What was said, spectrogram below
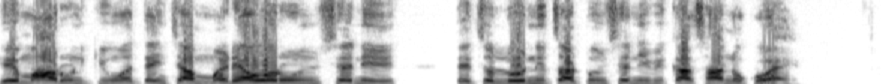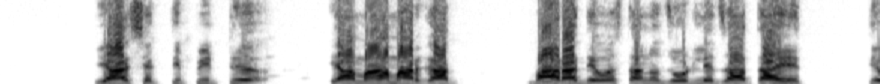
हे मारून किंवा त्यांच्या मड्यावरून शनी त्याचं लोणी चाटून शनी विकास हा नको आहे. या शक्तिपीठ या महामार्गात बारा देवस्थानं जोडले जात आहेत. ते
